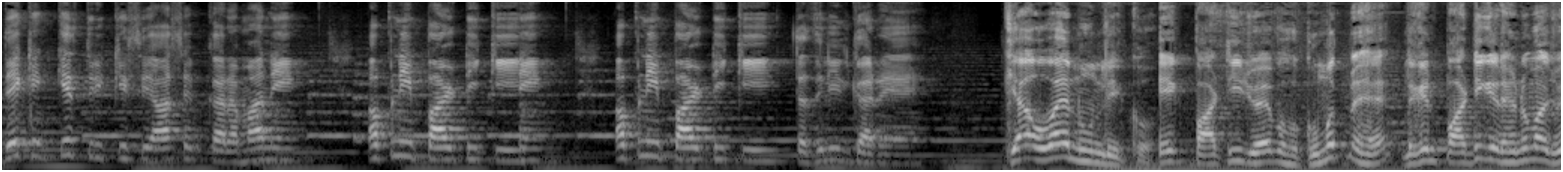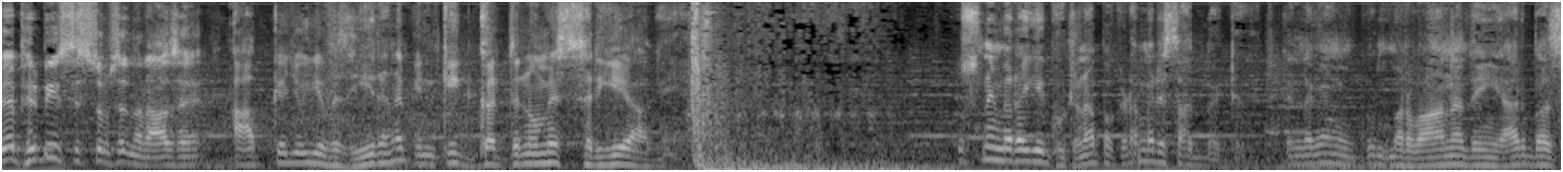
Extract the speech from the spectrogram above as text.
देखें किस तरीके से आसिफ करमानी अपनी पार्टी की, अपनी पार्टी की तजलील कर रहे हैं। क्या हुआ है नून लीग को एक पार्टी जो है वो हुकूमत में है लेकिन पार्टी के रहनुमा जो है फिर भी इस सिस्टम से नाराज है आपके जो ये वजीर है ना इनकी गर्दनों में सरिये आ गए उसने मेरा ये घुटना पकड़ा मेरे साथ बैठे हुए कहने लगा उनको मरवाना दें यार बस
